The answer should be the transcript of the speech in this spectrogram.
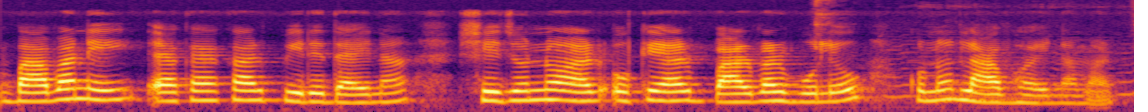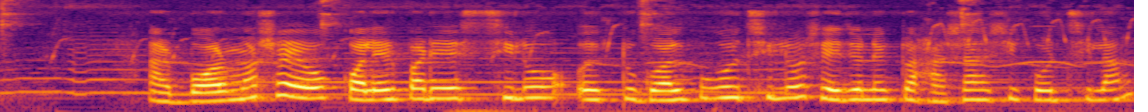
বাবা নেই, একা একা আর পেরে দেয় না, সেজন্য আর ওকে আর বারবার বলেও কোনো লাভ হয় না আমার। আর বরমশাইও কলের পাড়ে এসেছিল, ও একটু গল্প করছিল, সেই জন্য একটু হাসাহাসি করছিলাম।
